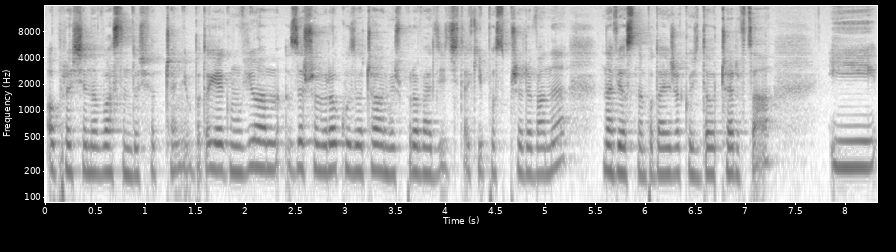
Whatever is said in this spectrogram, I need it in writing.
oprę się na własnym doświadczeniu, bo tak jak mówiłam, w zeszłym roku zaczęłam już prowadzić taki post przerywany, na wiosnę bodajże jakoś do czerwca i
